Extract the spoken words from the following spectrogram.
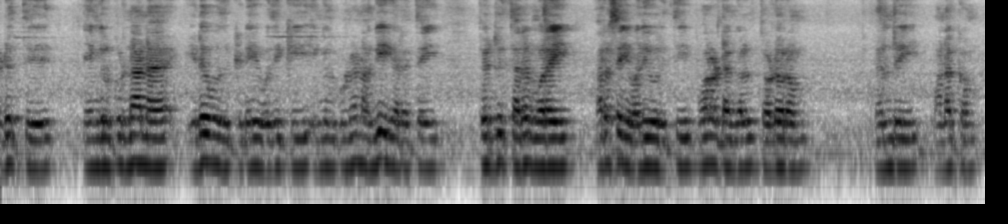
எடுத்து எங்களுக்குண்டான இடஒதுக்கீடை ஒதுக்கி எங்களுக்குண்டான அங்கீகாரத்தை பெற்று தரும் வரை அரசை வலியுறுத்தி போராட்டங்கள் தொடரும். நன்றி வணக்கம்.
